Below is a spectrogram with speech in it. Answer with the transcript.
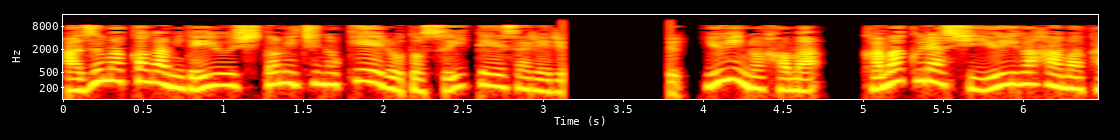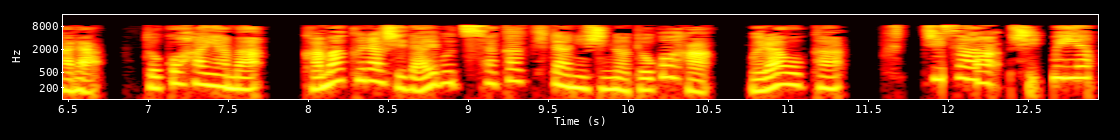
東鏡でいう下道の経路と推定される。由比の浜、鎌倉市由比ヶ浜から、床葉山、鎌倉市大仏坂北西の床葉、村岡、藤沢市宮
